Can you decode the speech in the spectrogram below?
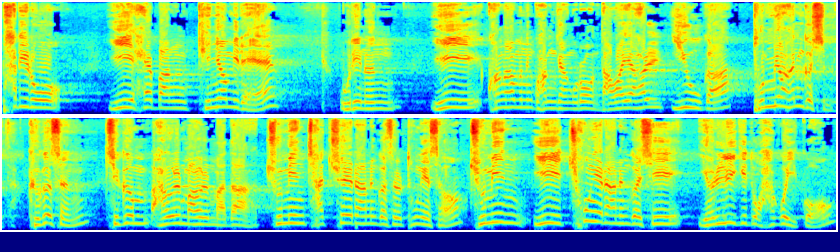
8.15 이 해방 기념일에 우리는 이 광화문 광장으로 나와야 할 이유가 분명한 것입니다. 그것은 지금 마을 마을마다 주민 자치회라는 것을 통해서 주민 이 총회라는 것이 열리기도 하고 있고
